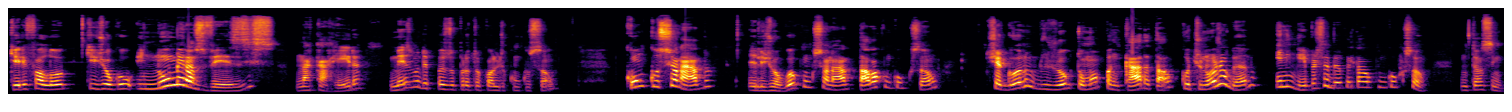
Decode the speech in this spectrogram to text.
que ele falou que jogou inúmeras vezes na carreira, mesmo depois do protocolo de concussão, concussionado. Ele jogou concussionado, tava com concussão, chegou no jogo, tomou uma pancada tal, continuou jogando e ninguém percebeu que ele tava com concussão. Então, assim,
